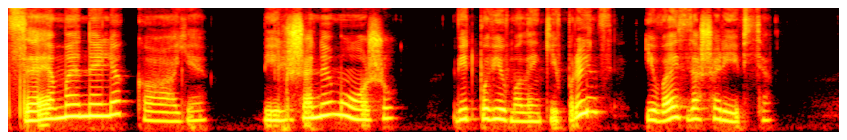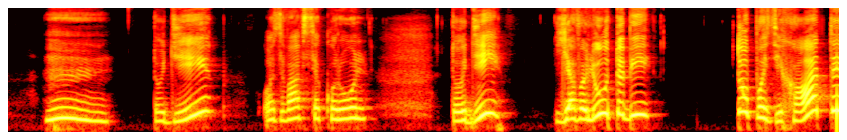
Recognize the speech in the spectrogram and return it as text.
Це мене лякає. Більше не можу, відповів маленький принц і весь зашарівся. «Гм, тоді, озвався король, тоді я велю тобі то позіхати,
